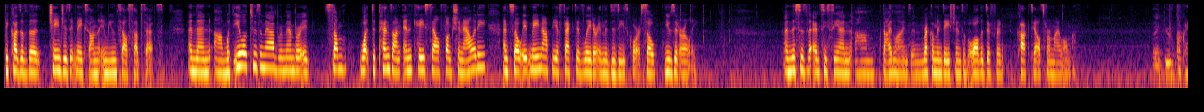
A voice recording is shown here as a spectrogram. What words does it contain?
because of the changes it makes on the immune cell subsets. And then um, with elotuzumab, remember it somewhat depends on NK cell functionality, and so it may not be effective later in the disease course, so use it early. And this is the NCCN um, guidelines and recommendations of all the different cocktails for myeloma. Thank you. Okay.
